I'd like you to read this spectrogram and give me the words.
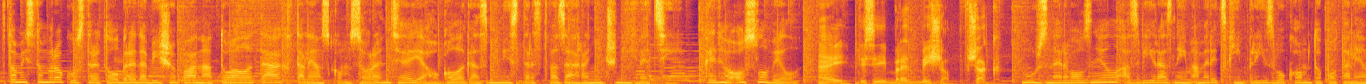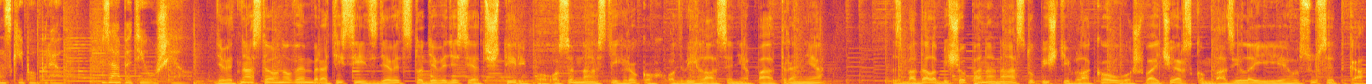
V tom istom roku stretol Breda Bishopa na toaletách v talianskom Sorente jeho kolega z ministerstva zahraničných vecí. Keď ho oslovil, Hej, ty si Brad Bishop, však? muž znervóznel a s výrazným americkým prízvukom to po taliansky poprel. V zápäti ušiel. 19. novembra 1994 po 18 rokoch od vyhlásenia pátrania zbadala Bishopa na nástupišti vlakov vo švajčiarskom Bazileji jeho susedka.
